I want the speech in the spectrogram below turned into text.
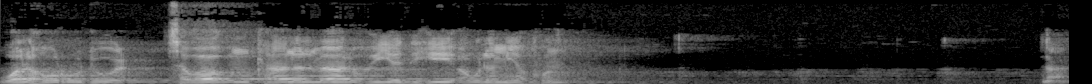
وله الرجوع سواء كان المال في يده أو لم يكن. نعم.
